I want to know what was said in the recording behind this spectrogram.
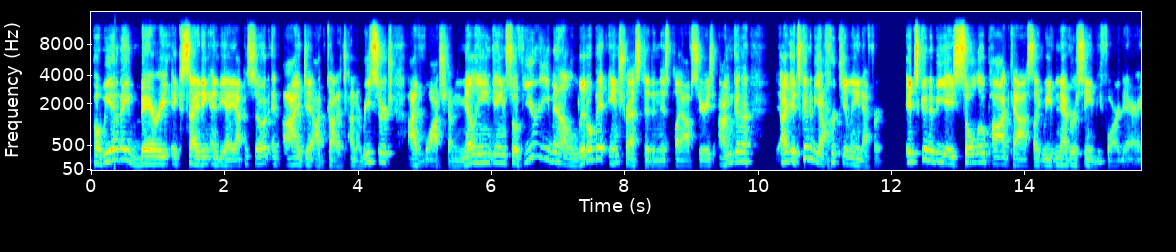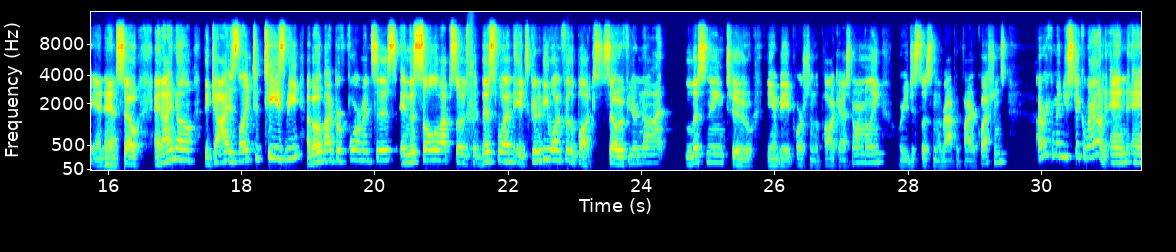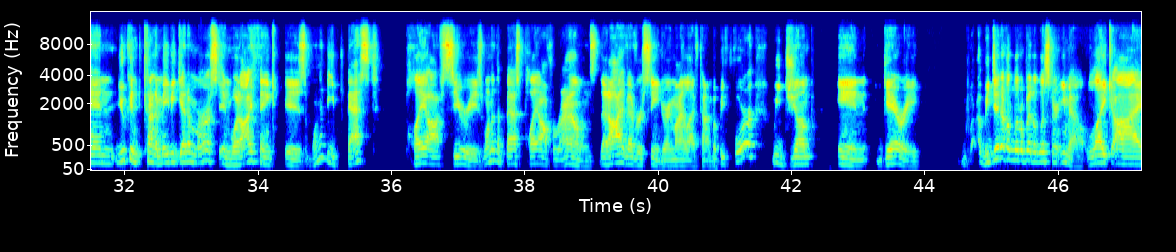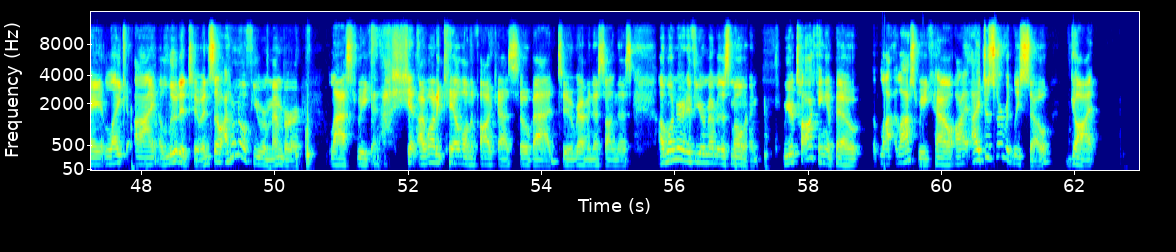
But we have a very exciting NBA episode, and I did. I've got a ton of research. I've watched a million games. So if you're even a little bit interested in this playoff series, I'm gonna. uh, It's going to be a Herculean effort. It's going to be a solo podcast like we've never seen before, Gary. And Yeah. and so and I know the guys like to tease me about my performances in the solo episodes, but this one it's going to be one for the books. So if you're not listening to the NBA portion of the podcast normally, or you just listen to the rapid fire questions, I recommend you stick around and and you can kind of maybe get immersed in what I think is one of the best playoff series, one of the best playoff rounds that I've ever seen during my lifetime. But before we jump in, Gary, we did have a little bit of listener email, like I like I alluded to, and so I don't know if you remember last week. Ah, shit, I wanted Caleb on the podcast so bad to reminisce on this. I'm wondering if you remember this moment. We were talking about last week how I, I deservedly so got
